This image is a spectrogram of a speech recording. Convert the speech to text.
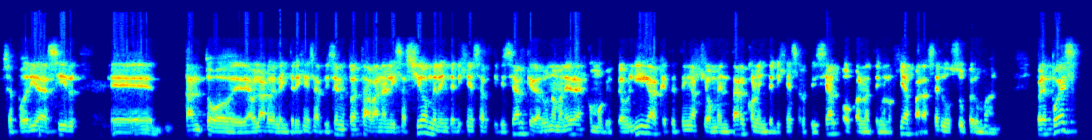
se podría decir, eh, tanto de, hablar de la inteligencia artificial, toda esta banalización de la inteligencia artificial que de alguna manera es como que te obliga a que te tengas que aumentar con la inteligencia artificial o con la tecnología para ser un superhumano. Pero después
